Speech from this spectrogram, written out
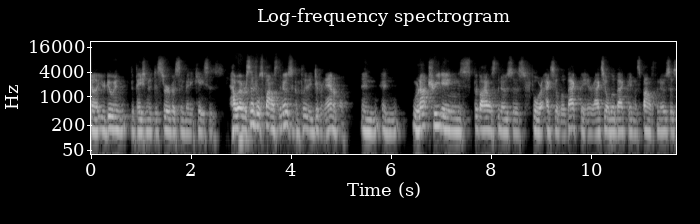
uh, you're doing the patient a disservice in many cases. However, central spinal stenosis is a completely different animal, and and we're not treating spinal stenosis for axial low back pain or axial low back pain with spinal stenosis.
